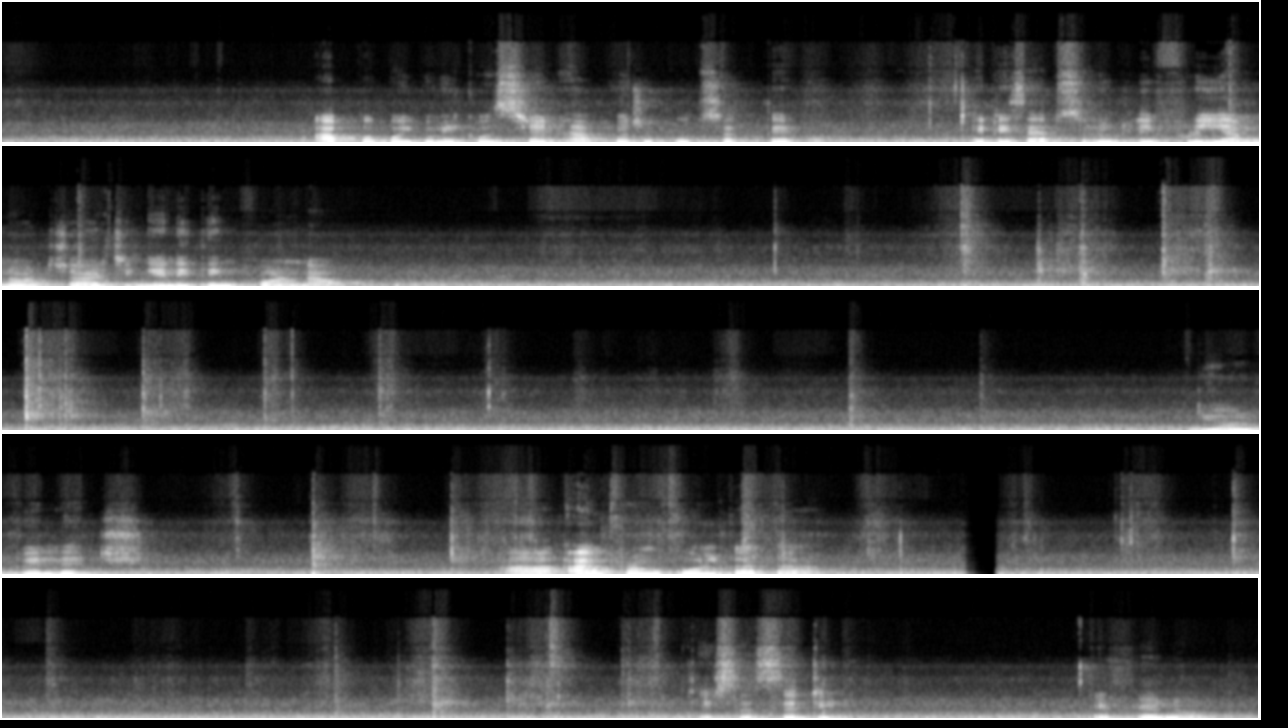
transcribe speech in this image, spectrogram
आपको कोई भी क्वेश्चन है आप मुझे पूछ सकते हो it is absolutely free I am not charging anything for now your village. Uh, i'm from kolkata. It's a city if you know.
